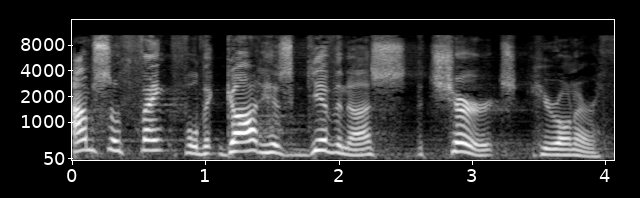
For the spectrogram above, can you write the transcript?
I'm so thankful that God has given us the church here on earth.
